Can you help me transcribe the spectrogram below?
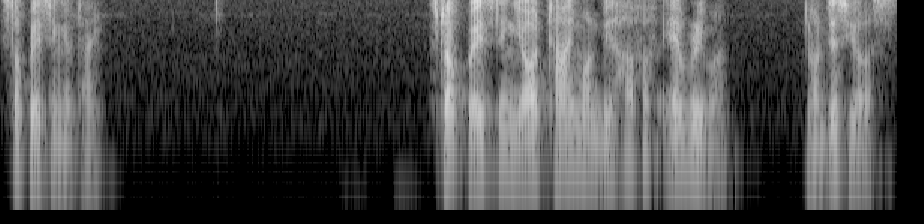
stop wasting your time. Stop wasting your time on behalf of everyone, not just yours.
